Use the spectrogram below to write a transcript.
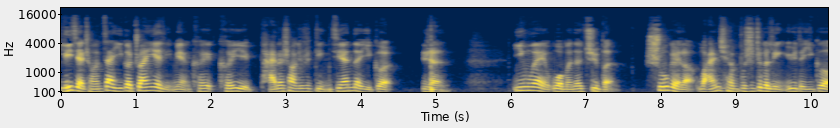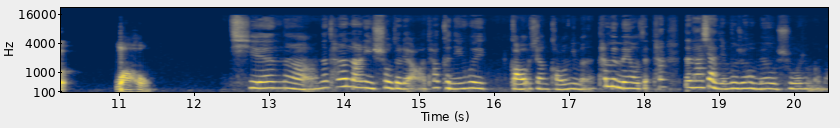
理解成在一个专业里面可以可以排得上就是顶尖的一个人。因为我们的剧本输给了完全不是这个领域的一个网红，天呐，那他哪里受得了啊？他肯定会搞想搞你们。他们没有在他，但他下节目之后没有说什么吗？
